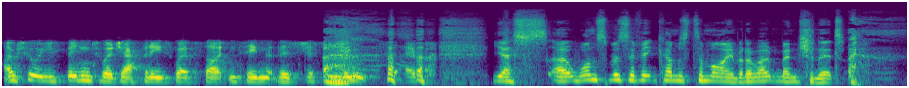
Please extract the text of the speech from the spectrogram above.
I'm sure you've been to a Japanese website and seen that there's just links. yes, uh, one specific comes to mind, but I won't mention it.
